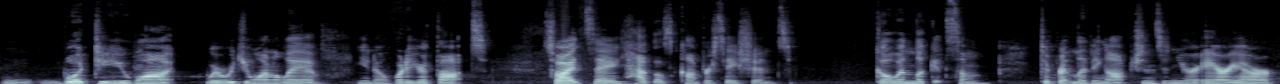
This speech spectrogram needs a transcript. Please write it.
what do you want? Where would you want to live? You know, what are your thoughts? So I'd say have those conversations. Go and look at some different living options in your area or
